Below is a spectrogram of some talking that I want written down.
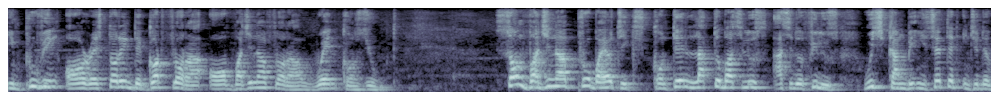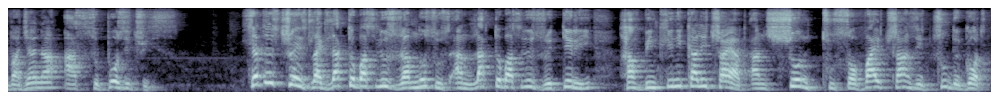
improving or restoring the gut flora or vaginal flora when consumed. Some vaginal probiotics contain Lactobacillus acidophilus which can be inserted into the vagina as suppositories. Certain strains like Lactobacillus rhamnosus and Lactobacillus reuteri have been clinically trialed and shown to survive transit through the gut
